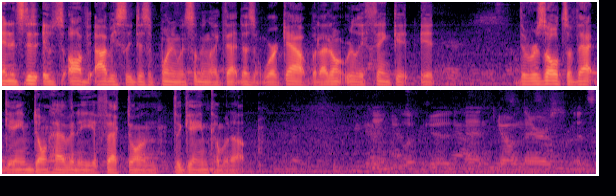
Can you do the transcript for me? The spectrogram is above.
and it's it's obviously disappointing when something like that doesn't work out, but I don't really think it, it the results of that game don't have any effect on the game coming up. you look good, and going there is it's a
